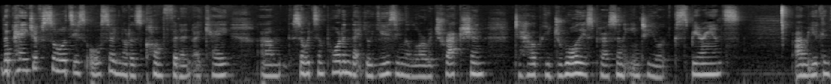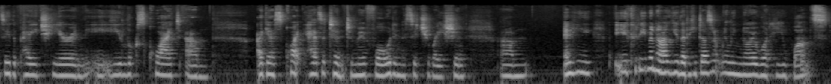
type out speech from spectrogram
the Page of Swords is also not as confident, okay? Um, so it's important that you're using the law of attraction to help you draw this person into your experience. Um, you can see the page here, and he, he looks quite, um, I guess, quite hesitant to move forward in a situation. Um, and he, you could even argue that he doesn't really know what he wants.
